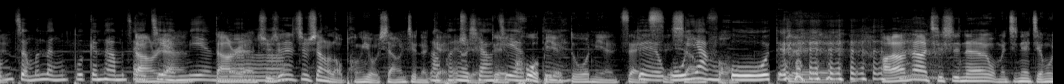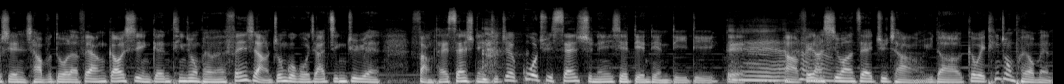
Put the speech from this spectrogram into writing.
我们怎么能不跟他们再见面呢？当然，其实就像老朋友相见的感觉，老朋友相见，阔别多年再次相逢，对，无恙乎？对，对好了，那其实呢，我们今天节目时间也差不多了，非常高兴跟听众朋友们分享中国国家京剧院访台三十年及这过去三十年一些点点滴滴。对，对啊，非常希望在剧场遇到各位听众朋友们。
